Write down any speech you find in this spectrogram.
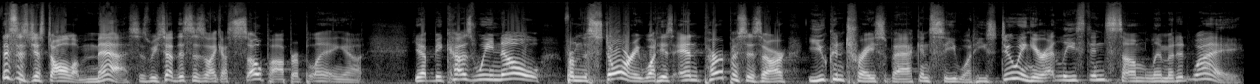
This is just all a mess. As we said, this is like a soap opera playing out. Yet, because we know from the story what his end purposes are, you can trace back and see what he's doing here, at least in some limited way.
